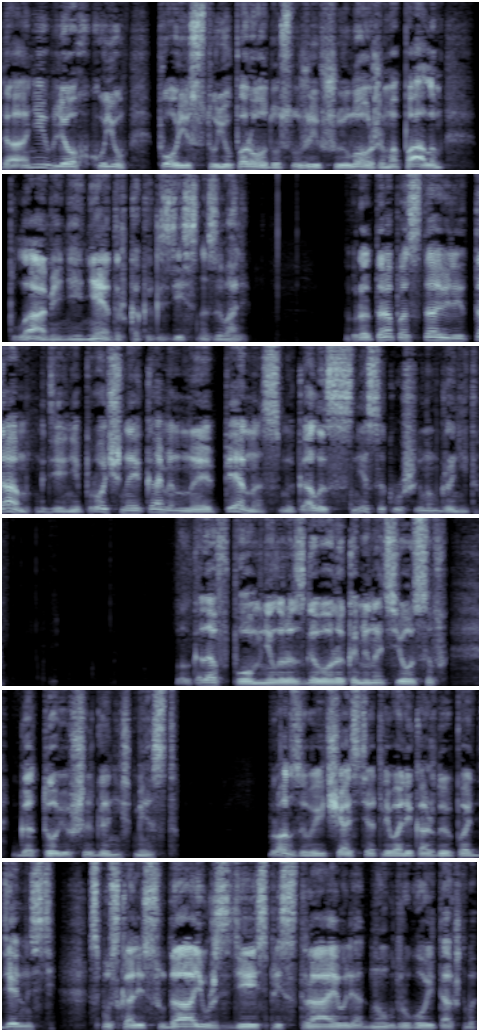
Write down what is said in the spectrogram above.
да не в легкую, пористую породу, служившую ложем опалом, пламени недр, как их здесь называли. Врата поставили там, где непрочная каменная пена смыкалась с несокрушимым гранитом. Волкодав помнил разговоры каменотесов, готовивших для них место. Бронзовые части отливали каждую по отдельности, спускались сюда и уж здесь пристраивали одну к другой так, чтобы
